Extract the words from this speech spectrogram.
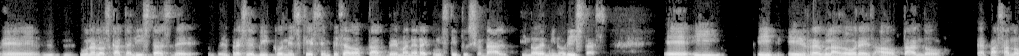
eh, uno de los catalistas del precio de Bitcoin es que se empieza a adoptar de manera institucional y no de minoristas. Eh, y, reguladores adoptando, pasando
